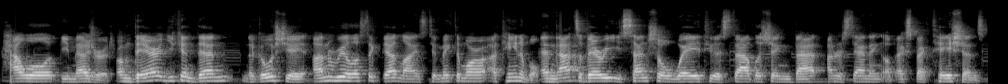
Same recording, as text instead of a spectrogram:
How will it be measured? From there, you can then negotiate unrealistic deadlines to make them more attainable. And that's a very essential way to establishing that understanding of expectations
